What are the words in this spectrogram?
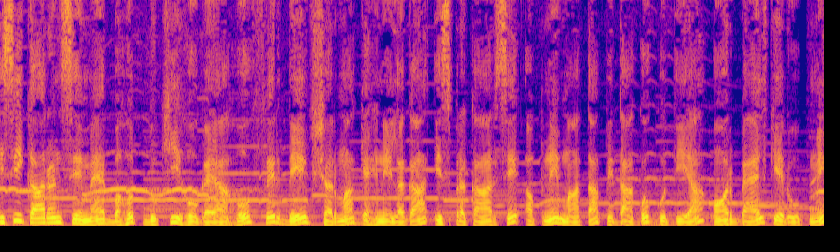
इसी कारण से मैं बहुत दुखी हो गया हो, फिर देव शर्मा कहने लगा, इस प्रकार से अपने माता पिता को कुतिया और बैल के रूप में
